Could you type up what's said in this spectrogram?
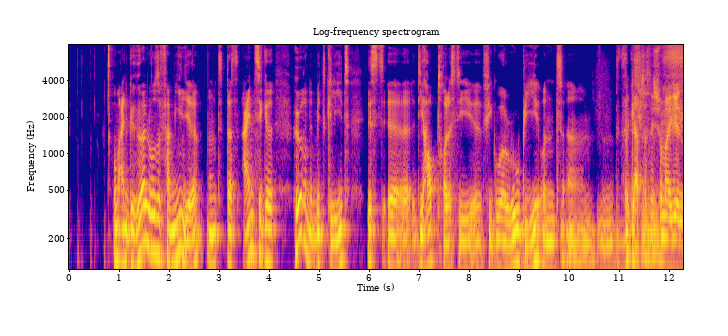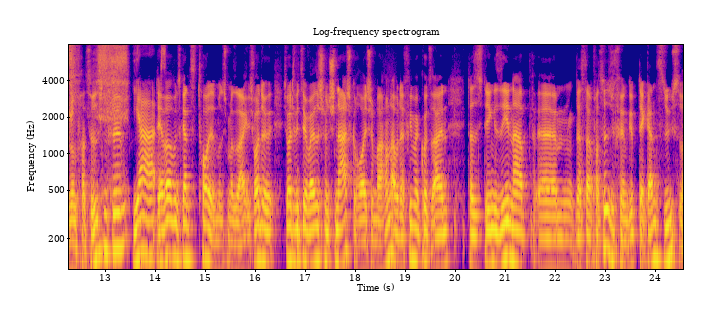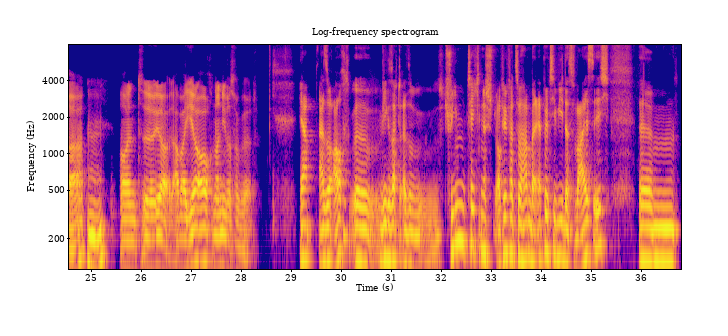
um eine gehörlose Familie. Und das einzige hörende Mitglied ist äh, die Hauptrolle, ist die äh, Figur Ruby und ähm, wirklich. Gab es das nicht schon mal hier in so einem französischen Film? Ja, Der war übrigens ganz toll, muss ich mal sagen. Ich wollte, ich wollte witzigerweise schon Schnarchgeräusche machen, aber da fiel mir kurz ein, dass ich den gesehen habe, ähm, dass es da einen französischen Film gibt, der ganz süß war. Mhm. Und äh, ja, aber hier auch noch nie was von gehört. Ja, also auch, äh, wie gesagt, also streamtechnisch auf jeden Fall zu haben bei Apple TV, das weiß ich. Ähm,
